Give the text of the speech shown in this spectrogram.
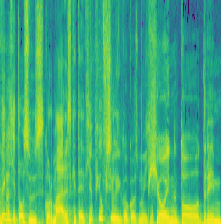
Δεν είχε τόσους κορμάρες και τέτοια. Πιο φυσιολογικό κόσμο είχε. Ποιο είναι το dream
